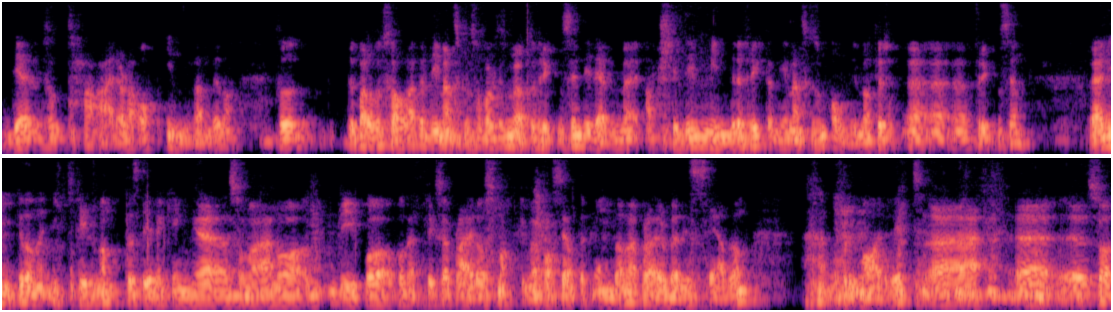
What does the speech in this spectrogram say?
Det liksom tærer deg opp innvendig. Da. Så det paradoksale er at de menneskene som faktisk møter frykten sin, de lever med atskillig mindre frykt enn de menneskene som aldri møter uh, frykten sin. Og Jeg liker denne It-filmen til Stephen King uh, som er nå ny på, på, Netflix. Jeg pleier å snakke med pasienter om den. Jeg pleier å be de se den. for får de mareritt. så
